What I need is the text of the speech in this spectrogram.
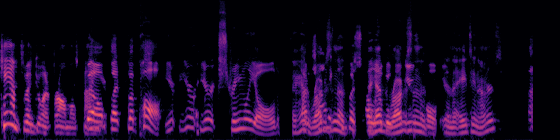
Cam's been doing it for almost nine Well, years. but but Paul, you're you're you're extremely old. They I'm had rugs in the keep us a they had rugs in the youthful in the 1800s.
